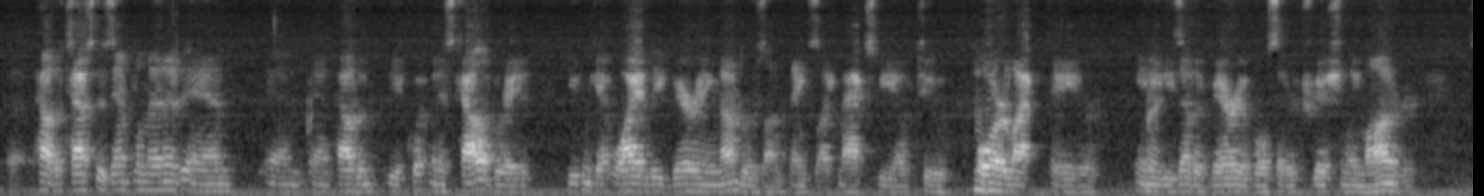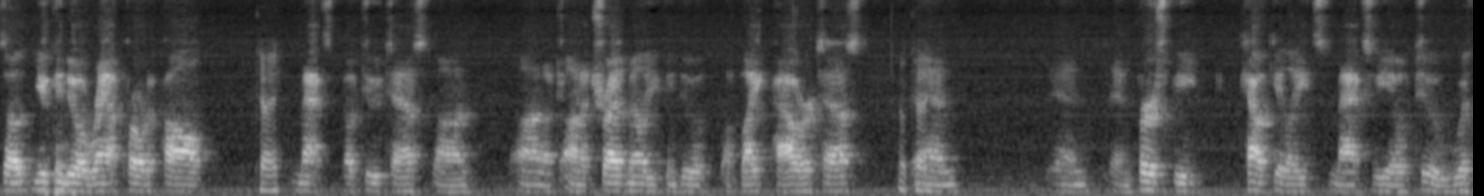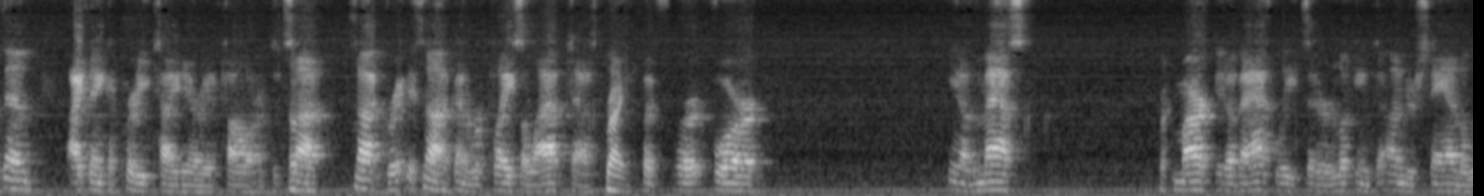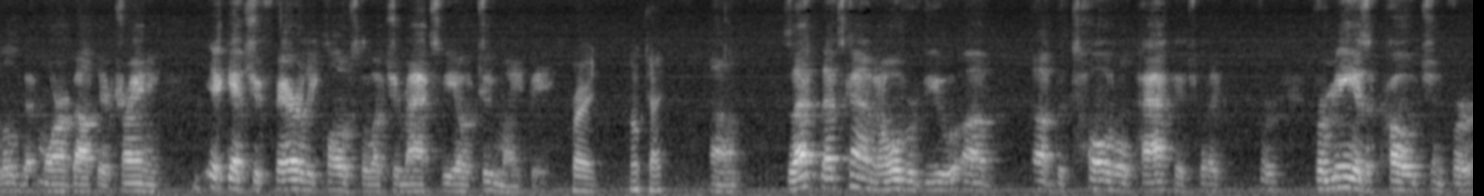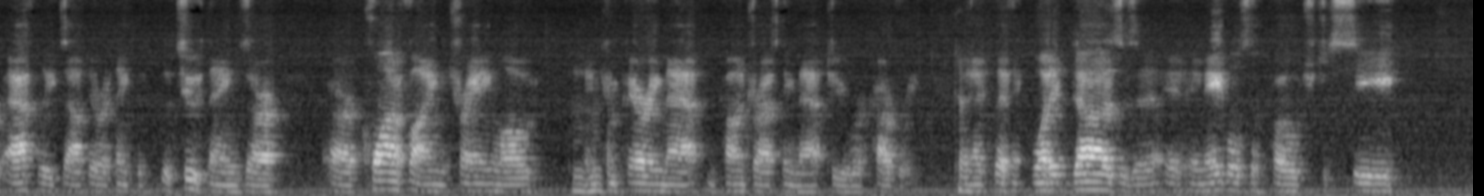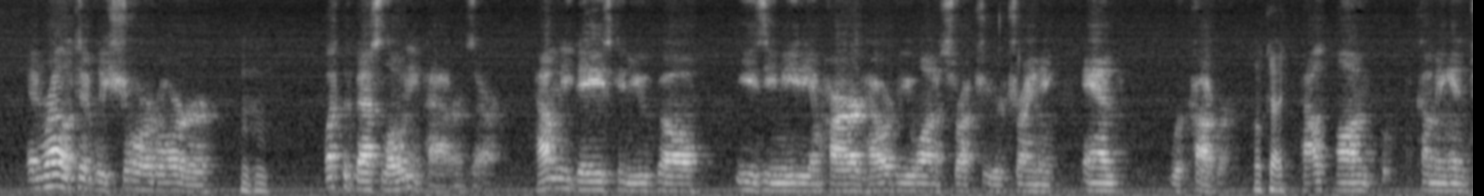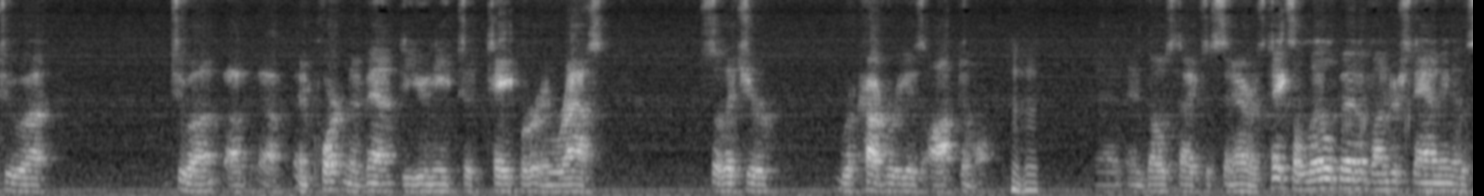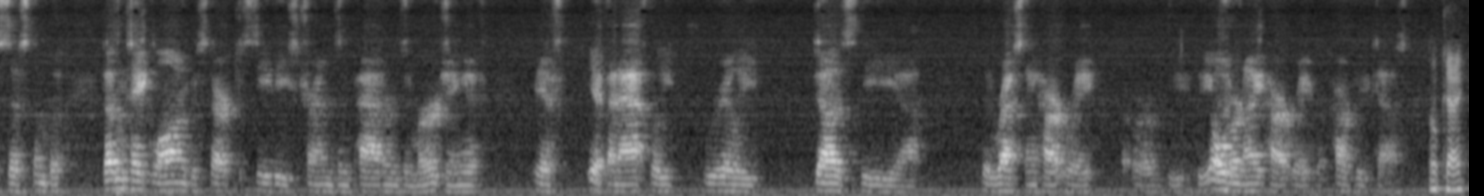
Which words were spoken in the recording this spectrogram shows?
uh, how the test is implemented and and, and how the, the equipment is calibrated. You can get widely varying numbers on things like max VO2 hmm. or lactate or any Right. of these other variables that are traditionally monitored. So you can do a ramp protocol Okay. max VO2 test on on a, on a treadmill. You can do a, a bike power test, Okay. and and and First Beat calculates max VO2 within, I think, a pretty tight area of tolerance. It's Okay. not it's not great. It's not going to replace a lab test, Right. but for for you know the mass right. market of athletes that are looking to understand a little bit more about their training, it gets you fairly close to what your max VO2 might be. Right. Okay. Um, so that that's kind of an overview of of the total package. But I, for for me as a coach and for athletes out there, I think the, the two things are are quantifying the training load mm-hmm. and comparing that and contrasting that to your recovery. Okay. And I, I think what it does is it, it enables the coach to see in relatively short order mm-hmm. what the best loading patterns are. How many days can you go easy, medium, hard, however you want to structure your training, and recover? Okay. How long coming into a to a, a, a, important event do you need to taper and rest so that your recovery is optimal? Mm-hmm. And, and those types of scenarios. It takes a little bit of understanding of the system, but doesn't take long to start to see these trends and patterns emerging if if if an athlete really does the uh, the resting heart rate or the, the overnight heart rate recovery test. Okay.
